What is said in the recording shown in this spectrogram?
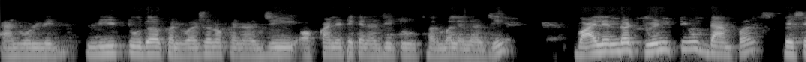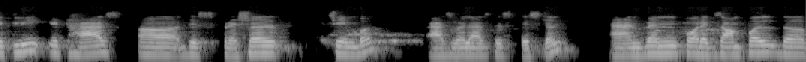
and will lead, lead to the conversion of energy of kinetic energy to thermal energy. While in the twin tube dampers basically it has uh, this pressure chamber as well as this piston. And when for example the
